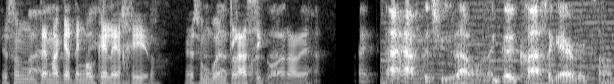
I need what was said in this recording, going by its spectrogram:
Es un tema que tengo que elegir. Es un buen clásico árabe. I have to choose that one. A good classic Arabic song.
